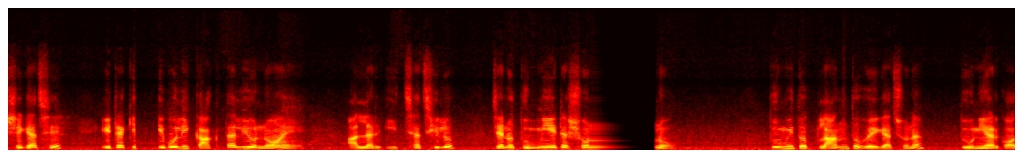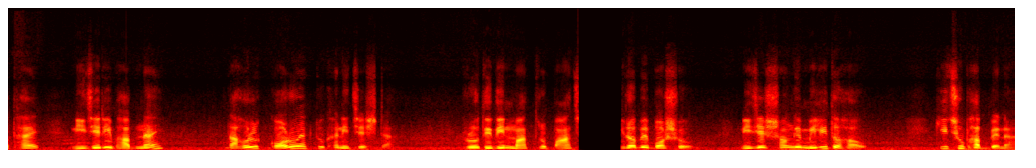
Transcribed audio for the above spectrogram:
এসে গেছে? এটা কেবলই কাকতালীয় নয়? আল্লাহর ইচ্ছা ছিল যেন তুমি এটা শোনো। তুমি তো ক্লান্ত হয়ে গেছো না? দুনিয়ার কথায়, নিজেরই ভাবনায় তাহলে করো একটুখানি চেষ্টা। প্রতিদিন মাত্র পাঁচ নীরবে বসো, নিজের সঙ্গে মিলিত হও। কিছু ভাববে না,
